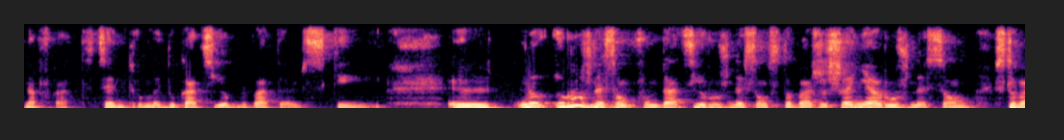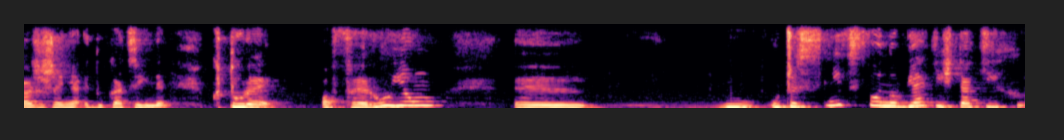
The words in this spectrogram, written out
na przykład Centrum Edukacji Obywatelskiej. Y, no, różne są fundacje, różne są stowarzyszenia, różne są stowarzyszenia edukacyjne, które oferują y, uczestnictwo no, w jakichś takich, y,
